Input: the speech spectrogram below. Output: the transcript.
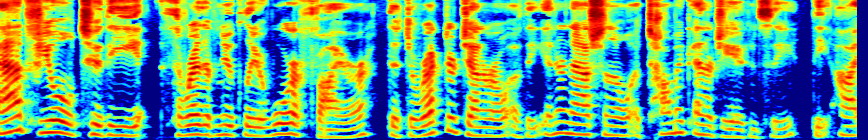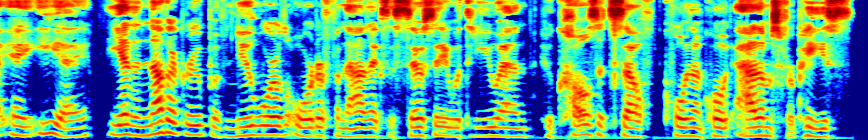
add fuel to the threat of nuclear warfare, the Director General of the International Atomic Energy Agency, the IAEA, yet another group of New World Order fanatics associated with the UN who calls itself quote unquote Atoms for Peace,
